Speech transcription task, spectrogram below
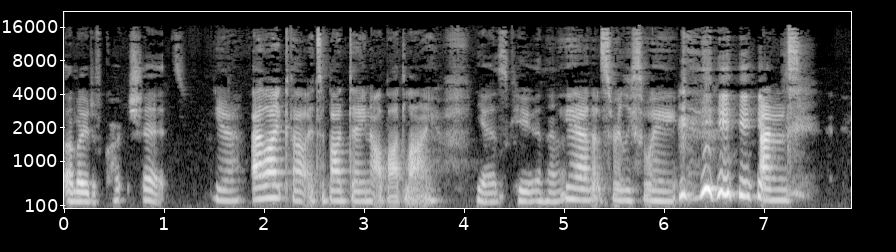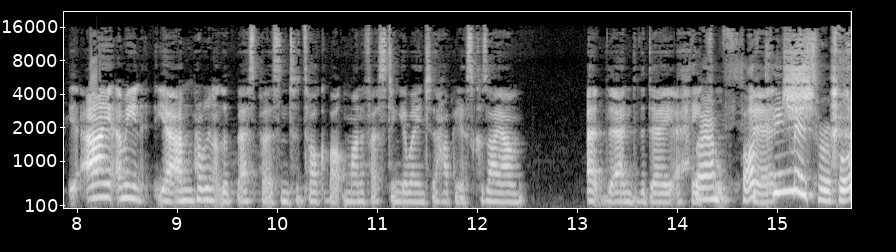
a load of cr- shit. Yeah, I like that. It's a bad day, not a bad life. Yeah, it's cute, isn't it? Yeah, that's really sweet. and I, I mean, yeah, I'm probably not the best person to talk about manifesting your way into happiness because I am, at the end of the day, a hateful I am fucking bitch. miserable.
